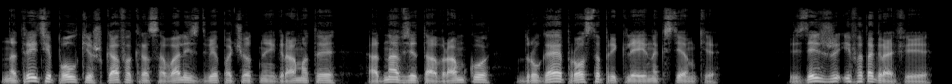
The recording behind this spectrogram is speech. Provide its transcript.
На третьей полке шкафа красовались две почетные грамоты, одна взята в рамку, другая просто приклеена к стенке. Здесь же и фотографии.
